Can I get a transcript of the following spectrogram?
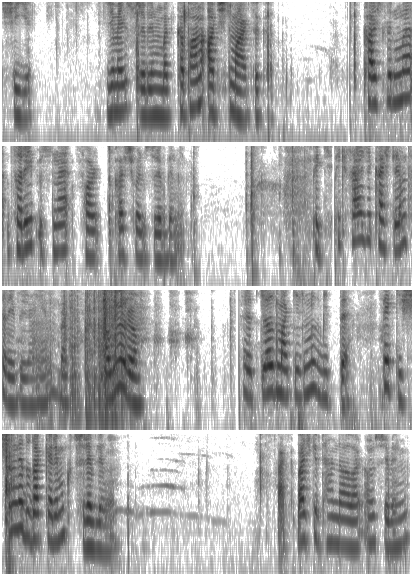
şeyi. Rimeli sürebilirim. Bak kapağını açtım artık. Kaşlarımı tarayıp üstüne far, kaş farı sürebilir miyim? Peki. Peki sadece kaşlarımı tarayabilir miyim? Bak alıyorum. Evet göz makyajımız bitti. Peki şimdi dudak kalemi sürebilir miyim? Bak başka bir tane daha var. Onu sürebilir miyim?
